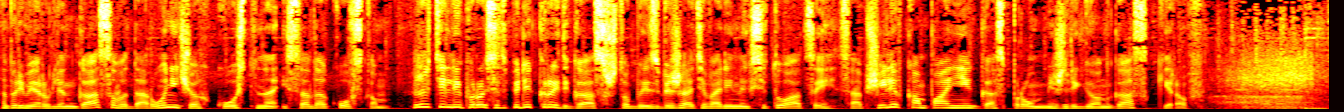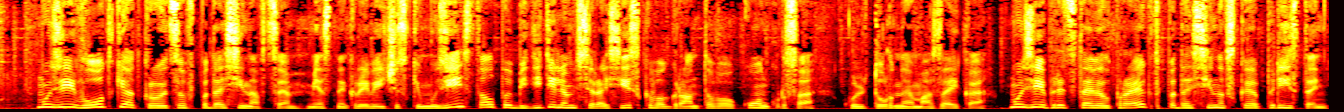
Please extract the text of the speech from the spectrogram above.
Например, в Ленгасово, Дороничах, Костино и Садаковском. Жители просят перекрыть газ, чтобы избежать аварийных ситуаций, сообщили в компании «Газпром Межрегионгаз Киров». Музей в лодке откроется в Подосиновце. Местный краеведческий музей стал победителем всероссийского грантового конкурса «Культурная мозаика». Музей представил проект «Подосиновская пристань».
